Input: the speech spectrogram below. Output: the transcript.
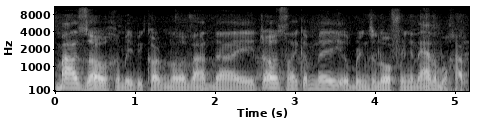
Mazoch maybe carbon lavandai, just like a male brings an offering an animal chat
